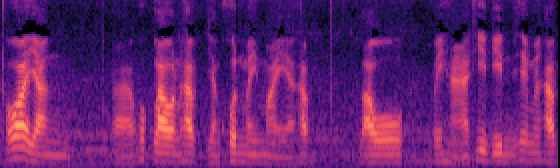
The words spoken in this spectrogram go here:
เพราะว่าอย่างพวกเรานะครับอย่างคนใหม่ๆครับ เราไปหาที่ดินใช่ไหมครับ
